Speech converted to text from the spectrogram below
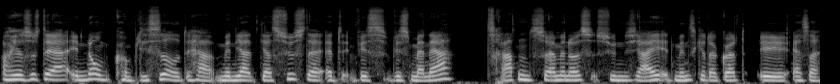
Og jeg synes, det er enormt kompliceret, det her, men jeg, jeg synes da, at hvis, hvis man er 13, så er man også, synes jeg, et menneske, der godt øh, altså,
